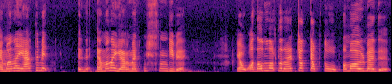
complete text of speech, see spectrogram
Eman'a yardım et. Eman'a yardım etmişsin gibi. Ya adamlarla headshot yaptım ama ölmedi.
